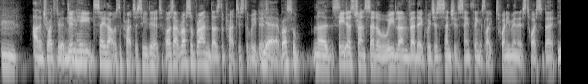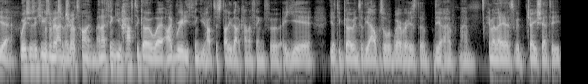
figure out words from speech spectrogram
And then tried to do it in the Didn't evening. he say that was the practice he did? Or is that Russell Brand does the practice that we did? Yeah, Russell. No, He yeah. does Transcendental, we learn Vedic, which is essentially the same thing. It's like 20 minutes twice a day. Yeah, which is a huge investment mantra. over time. And I think you have to go away. I really think you have to study that kind of thing for a year. You have to go into the Alps or wherever it is, the the uh, um, Himalayas with Jay Shetty.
